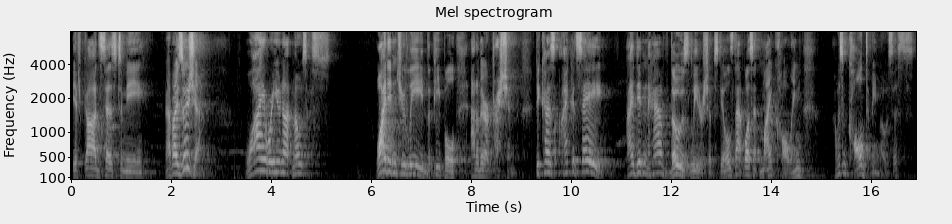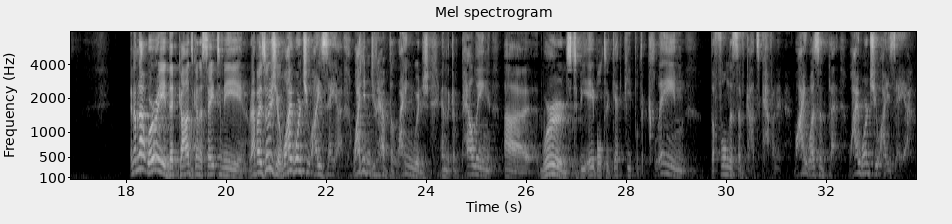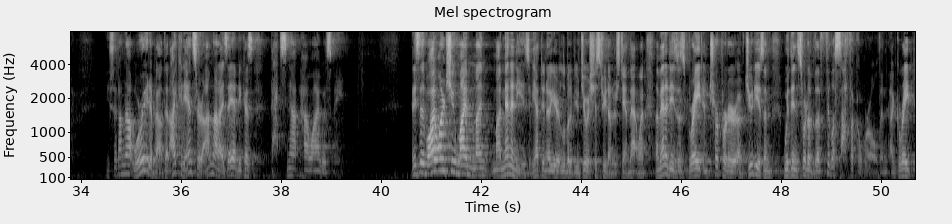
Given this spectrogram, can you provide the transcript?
if God says to me, Rabbi Zuzia, why were you not Moses? Why didn't you lead the people out of their oppression? Because I could say, I didn't have those leadership skills. That wasn't my calling. I wasn't called to be Moses. And I'm not worried that God's going to say to me, Rabbi Zuzia, why weren't you Isaiah? Why didn't you have the language and the compelling uh, words to be able to get people to claim the fullness of God's covenant? Why wasn't that? Why weren't you Isaiah? He said, I'm not worried about that. I could answer, I'm not Isaiah because that's not how I was made. And he said, Why weren't you my, my, Maimonides? If you have to know your, a little bit of your Jewish history to understand that one. Maimonides is a great interpreter of Judaism within sort of the philosophical world and a great,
